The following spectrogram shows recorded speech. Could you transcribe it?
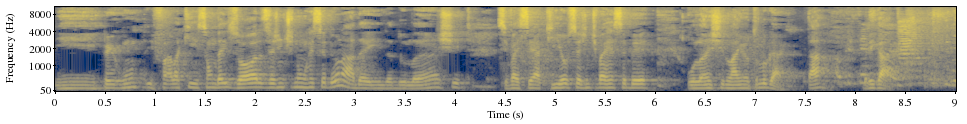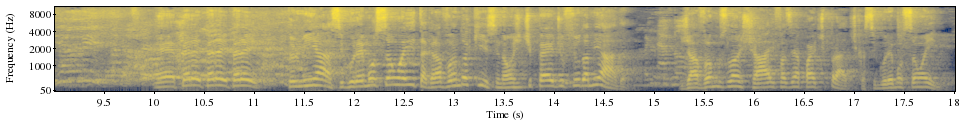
e pergunta e fala que são 10 horas e a gente não recebeu nada ainda do lanche, se vai ser aqui ou se a gente vai receber o lanche lá em outro lugar, tá? Obrigado. É, peraí, peraí, peraí. Turminha, segura a emoção aí, tá gravando aqui, senão a gente perde o fio da meada. Já vamos lanchar e fazer a parte prática. Segura a emoção aí.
